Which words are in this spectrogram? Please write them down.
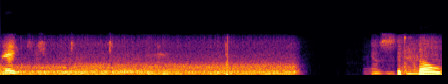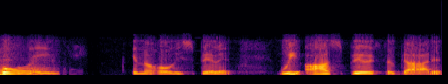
Thank you. You see so, Lord. in the Holy Spirit. We are spirits of God, and,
